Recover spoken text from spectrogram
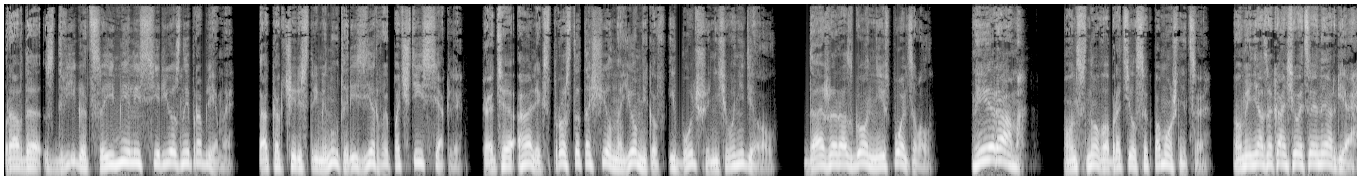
Правда, сдвигаться имелись серьезные проблемы, так как через три минуты резервы почти иссякли. Хотя Алекс просто тащил наемников и больше ничего не делал. Даже разгон не использовал. «Мирам!» Он снова обратился к помощнице. «У меня заканчивается энергия.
